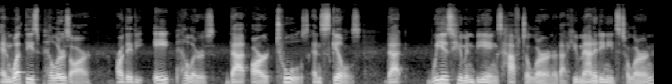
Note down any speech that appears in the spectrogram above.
And what these pillars are, are they the eight pillars that are tools and skills that we as human beings have to learn or that humanity needs to learn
